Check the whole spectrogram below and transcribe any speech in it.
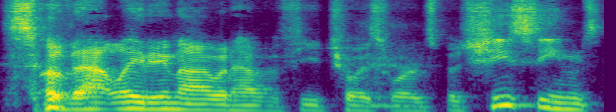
So that lady and I would have a few choice words, but she seems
